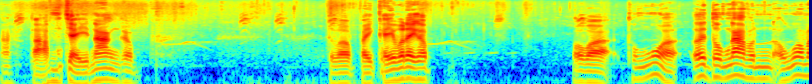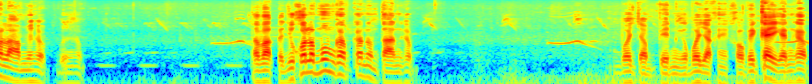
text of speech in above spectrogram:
อะตามใจนั่งครับ แต่ว่าไปไกลว่าได้ครับ เพราะว่าทงงัวเอ้ยทงหน้าเพิ่นเอางัวมาลามอยู่ครับเบิ่งครับ แต่ว่าก็อยู่คนละมุมครับกับน้ำตาลครับบ่จำเป็นก็บ่อยากให้เขาไปใกล้กันครับ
